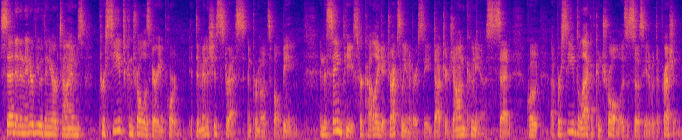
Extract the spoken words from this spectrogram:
said in an interview with the New York Times, perceived control is very important. It diminishes stress and promotes well-being. In the same piece, her colleague at Drexel University, Dr. John Kounios, said, quote, a perceived lack of control is associated with depression,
